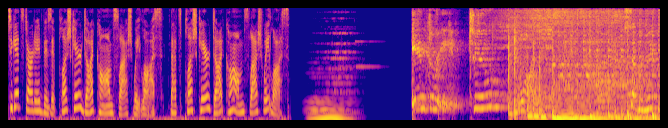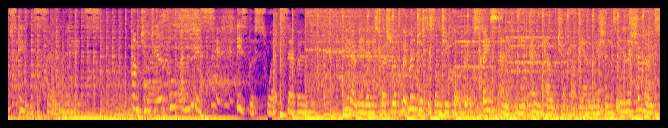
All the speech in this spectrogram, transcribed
To get started, visit plushcare.com slash weight loss. That's plushcare.com slash weight loss. In three, two, one. Seven moves in seven minutes. I'm Georgie Okell and this is the Sweat 7. You don't need any special equipment just as long as you've got a bit of space and if you need any help check out the animations in the show notes.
